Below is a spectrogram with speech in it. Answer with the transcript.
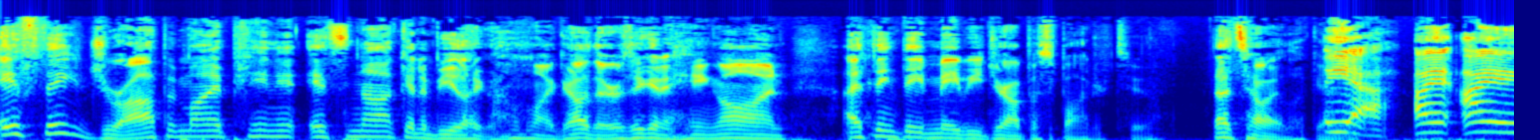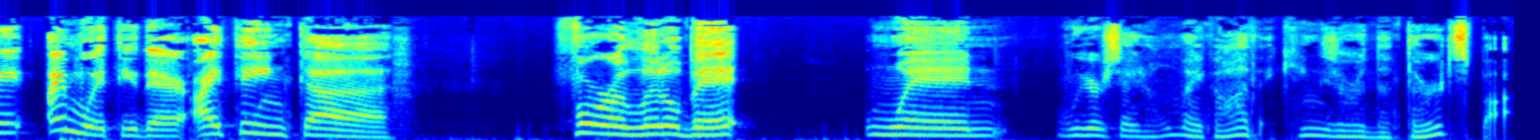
If they drop, in my opinion, it's not going to be like, oh my god, they're, they're going to hang on. I think they maybe drop a spot or two. That's how I look at it. Yeah, I, I, I'm with you there. I think uh, for a little bit when we were saying, "Oh my God, the Kings are in the third spot,"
